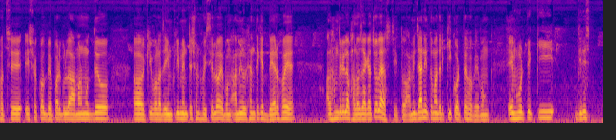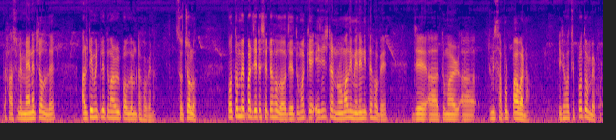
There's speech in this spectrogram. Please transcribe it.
হচ্ছে এই সকল ব্যাপারগুলো আমার মধ্যেও কি বলা যায় ইমপ্লিমেন্টেশন হয়েছিল এবং আমি ওইখান থেকে বের হয়ে আলহামদুলিল্লাহ ভালো জায়গায় চলে আসছি। তো আমি জানি তোমাদের কি করতে হবে এবং এই মুহূর্তে কি জিনিস আসলে মেনে চললে আলটিমেটলি তোমার ওই প্রবলেমটা হবে না। সো চলো। প্রথম ব্যাপার যেটা, সেটা হলো যে তোমাকে এই জিনিসটা নর্মালি মেনে নিতে হবে যে তোমার তুমি সাপোর্ট পাবা না। এটা হচ্ছে প্রথম ব্যাপার।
